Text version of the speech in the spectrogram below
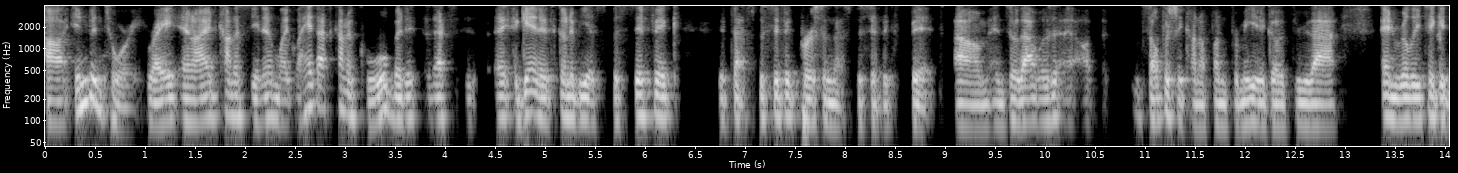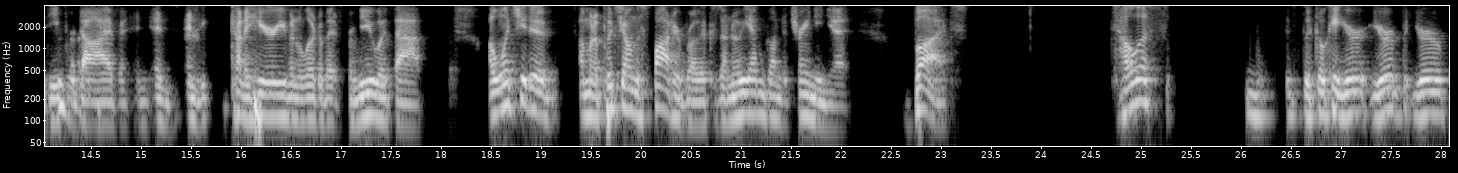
uh, inventory, right? And I had kind of seen it. I'm like, well, hey, that's kind of cool, but it, that's again, it's going to be a specific. It's that specific person, that specific fit, um, and so that was uh, selfishly kind of fun for me to go through that and really take a deeper dive and, and, and kind of hear even a little bit from you with that. I want you to, I'm going to put you on the spot here, brother, because I know you haven't gone to training yet, but tell us like, okay, you're, you're, you're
